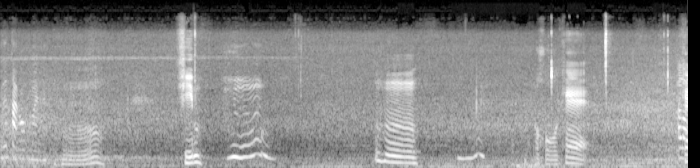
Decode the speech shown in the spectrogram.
แล้วตักออกมาอื้อหือชิมหืมอื้อหือโอ้โหแค่อร่อยแค่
